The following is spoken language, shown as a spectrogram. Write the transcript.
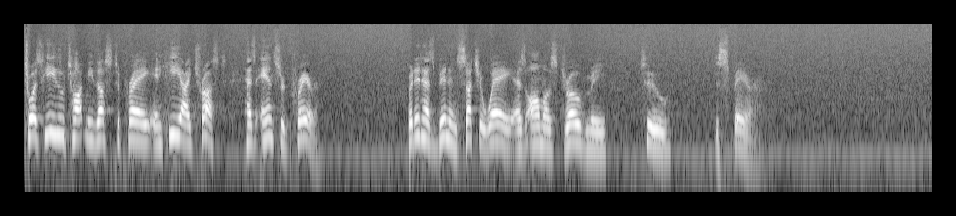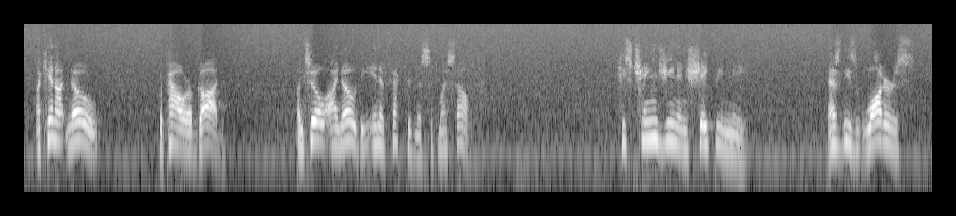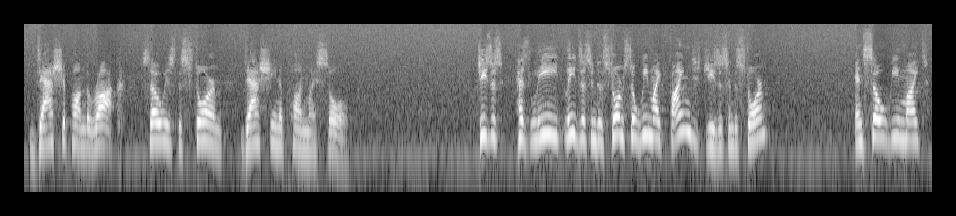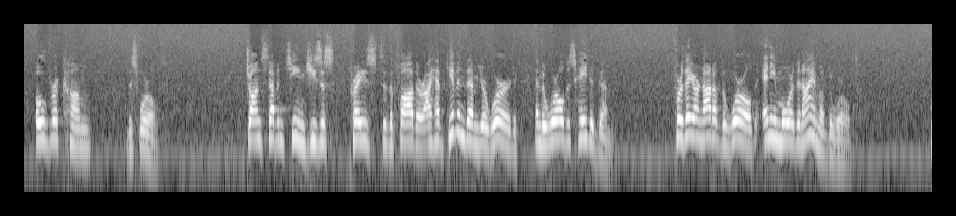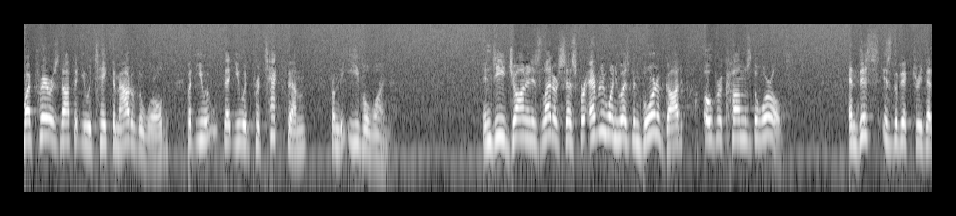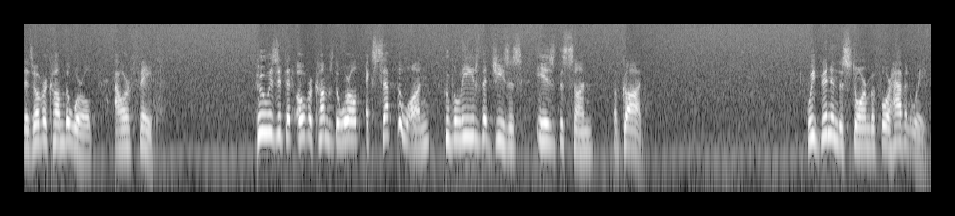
'Twas he who taught me thus to pray, and he, I trust, has answered prayer. But it has been in such a way as almost drove me to despair. I cannot know the power of God until I know the ineffectiveness of myself. He's changing and shaping me. As these waters dash upon the rock, so is the storm dashing upon my soul. Jesus has lead, leads us into the storm so we might find Jesus in the storm and so we might overcome this world. John 17, Jesus prays to the Father, I have given them your word, and the world has hated them. For they are not of the world any more than I am of the world. My prayer is not that you would take them out of the world, but you, that you would protect them from the evil one. Indeed, John in his letter says, For everyone who has been born of God overcomes the world. And this is the victory that has overcome the world, our faith. Who is it that overcomes the world except the one who believes that Jesus is the Son of God? We've been in the storm before, haven't we?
